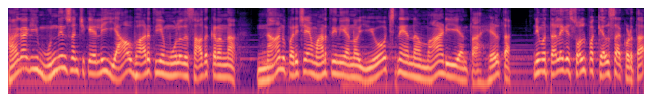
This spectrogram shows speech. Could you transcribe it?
ಹಾಗಾಗಿ ಮುಂದಿನ ಸಂಚಿಕೆಯಲ್ಲಿ ಯಾವ ಭಾರತೀಯ ಮೂಲದ ಸಾಧಕರನ್ನ ನಾನು ಪರಿಚಯ ಮಾಡ್ತೀನಿ ಅನ್ನೋ ಯೋಚನೆಯನ್ನ ಮಾಡಿ ಅಂತ ಹೇಳ್ತಾ ನಿಮ್ಮ ತಲೆಗೆ ಸ್ವಲ್ಪ ಕೆಲಸ ಕೊಡ್ತಾ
